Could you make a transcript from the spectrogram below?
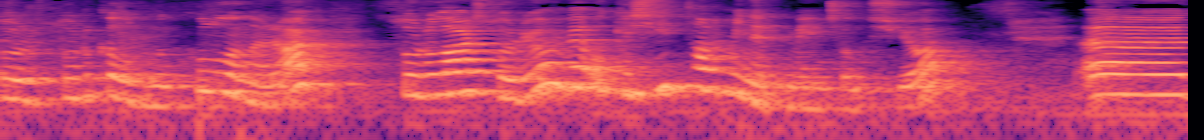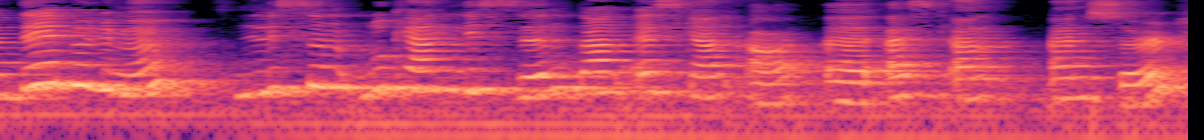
soru soru kalıbını kullanarak sorular soruyor ve o kişiyi tahmin etmeye çalışıyor. D bölümü listen, look and listen, then ask and, uh, ask and answer.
